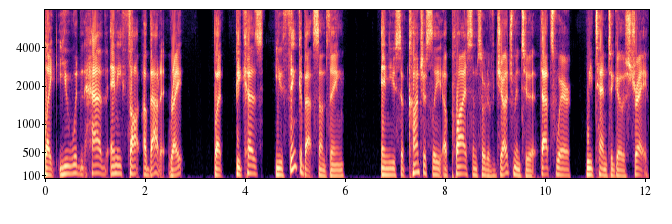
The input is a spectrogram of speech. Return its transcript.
like you wouldn't have any thought about it, right? But because you think about something and you subconsciously apply some sort of judgment to it, that's where we tend to go astray.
